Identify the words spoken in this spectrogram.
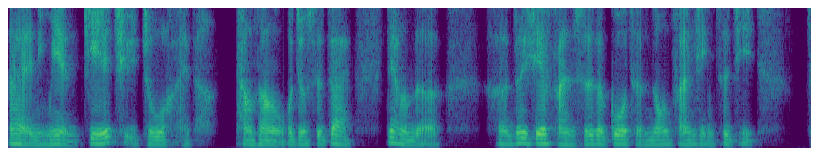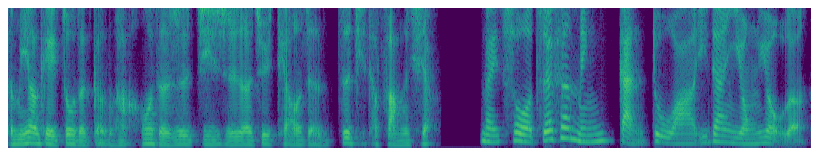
在里面截取出来的。常常我就是在这样的呃这些反思的过程中反省自己，怎么样可以做得更好，或者是及时的去调整自己的方向。没错，这份敏感度啊，一旦拥有了，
